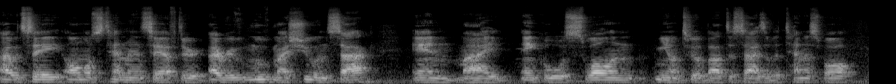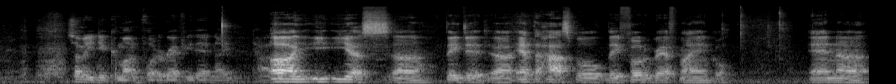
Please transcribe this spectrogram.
I would say almost ten minutes after I removed my shoe and sock, and my ankle was swollen, you know, to about the size of a tennis ball. Somebody did come out and photograph you that night. Uh, y- yes, uh, they did. Uh, at the hospital, they photographed my ankle, and uh,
